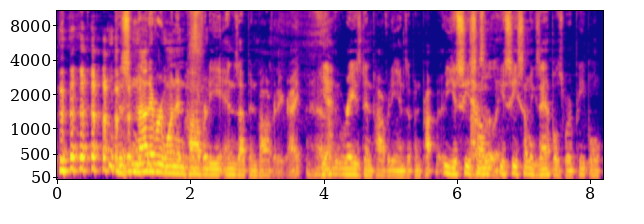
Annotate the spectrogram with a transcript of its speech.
Because not everyone in poverty ends up in poverty, right? Uh, Yeah. raised in poverty ends up in poverty. You see some. Absolutely. You see some examples where people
